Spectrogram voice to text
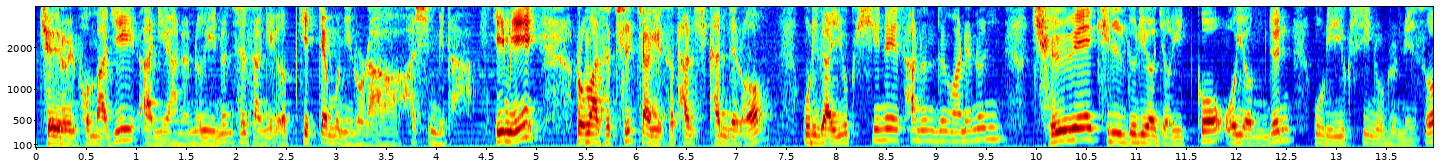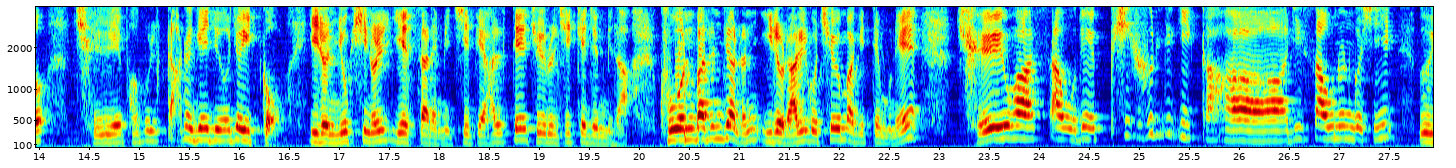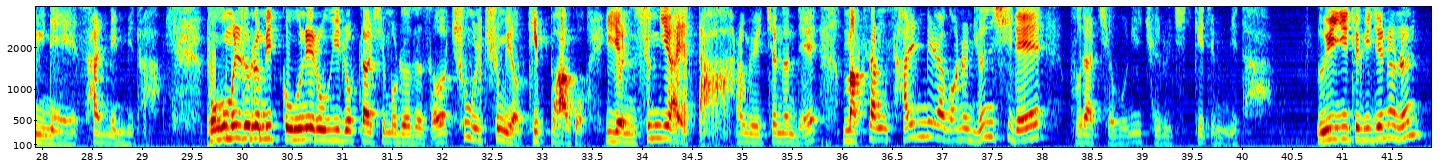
죄를 범하지 아니하는 의인은 세상에 없기 때문이로라 하십니다. 이미 로마서 7장에서 단식한 대로 우리가 육신에 사는 동안에는 죄에 길들여져 있고 오염된 우리 육신으로 인해서 죄의 법을 따르게 되어져 있고 이런 육신을 옛사람이 지배할 때 죄를 짓게 됩니다. 구원받은 자는 이를 알고 체험하기 때문에 죄와 싸우되 피 흘리기까지 싸우는 것이 의인의 삶입니다. 복음을 들어 믿고 은혜로 위롭다 하심을 얻어서 춤을 추며 기뻐하고 이제는 승리하였다라고 외쳤는데 막상 삶이라고 하는 현 실에 부딪혀 보니 죄를 짓게 됩니다. 의인이 되기 전에는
